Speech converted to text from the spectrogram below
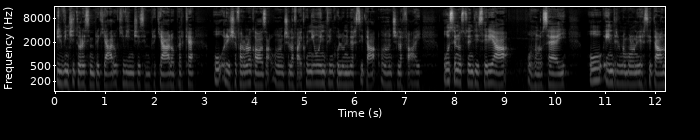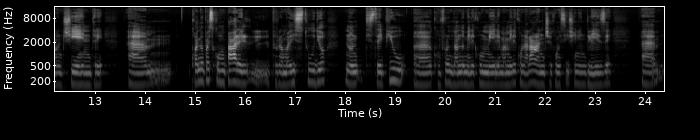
il vincitore è sempre chiaro, chi vince è sempre chiaro perché o riesci a fare una cosa o non ce la fai, quindi o entri in quell'università o non ce la fai, o sei uno studente di serie A o non lo sei, o entri in una buona università o non ci entri. Um, quando poi scompare il, il, programma di studio non ti stai più uh, confrontando mele con mele, ma mele con arance, come si dice in inglese. Um,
